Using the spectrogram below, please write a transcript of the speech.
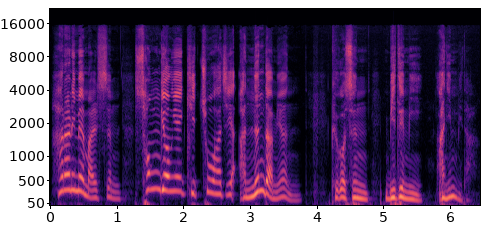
하나님의 말씀, 성경에 기초하지 않는다면 그것은 믿음이 아닙니다.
